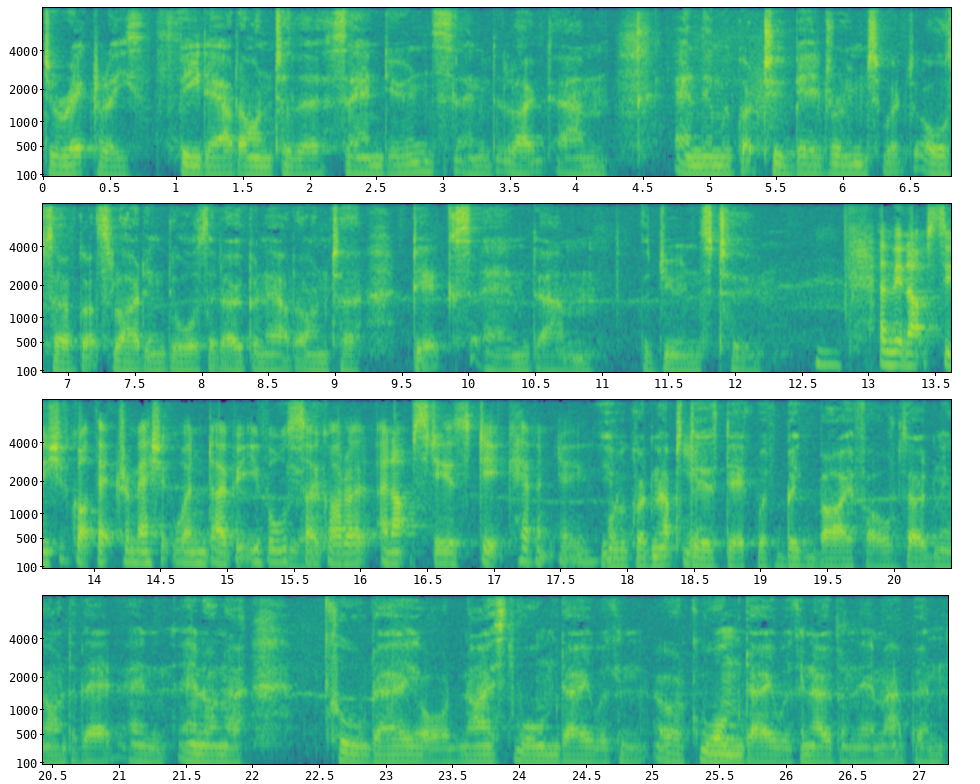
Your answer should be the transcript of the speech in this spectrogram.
directly feed out onto the sand dunes and like um, and then we've got two bedrooms which also have got sliding doors that open out onto decks and um, the dunes too. Mm. And then upstairs you've got that dramatic window, but you've also yeah. got a, an upstairs deck, haven't you? Yeah, we've got an upstairs yeah. deck with big bifolds opening onto that, and, and on a cool day or nice warm day we can or warm day we can open them up and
